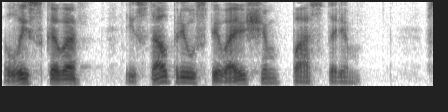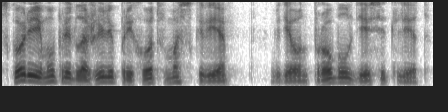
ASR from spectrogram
Лысково и стал преуспевающим пастырем. Вскоре ему предложили приход в Москве, где он пробыл 10 лет.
